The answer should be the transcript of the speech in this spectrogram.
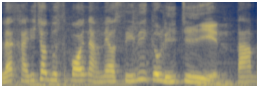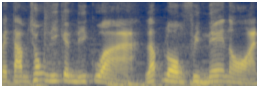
และใครที่ชอบดูสปอยหนังแนวซีรีส์เกาหลีจีน ตามไปตามช่องนี้กันดีกว่า รับรองฟินแน่นอน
